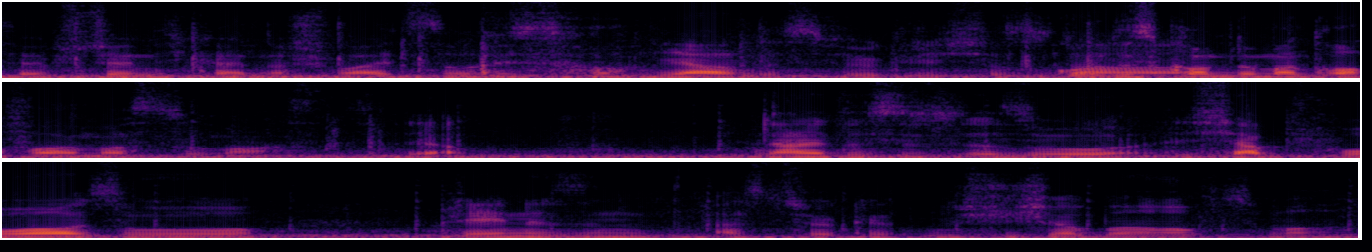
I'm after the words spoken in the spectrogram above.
Selbstständigkeit in der Schweiz sowieso. Ja, das ist wirklich. Also Gut, es kommt immer drauf an, was du machst. Ja. Nein, das ist also, ich habe vor, so Pläne sind als Türke eine Shisha-Bar aufzumachen.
